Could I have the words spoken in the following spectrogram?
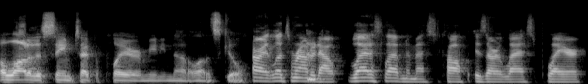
a lot of the same type of player, meaning not a lot of skill. all right, let's round it out. Vladislav Namestnikov is our last player.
